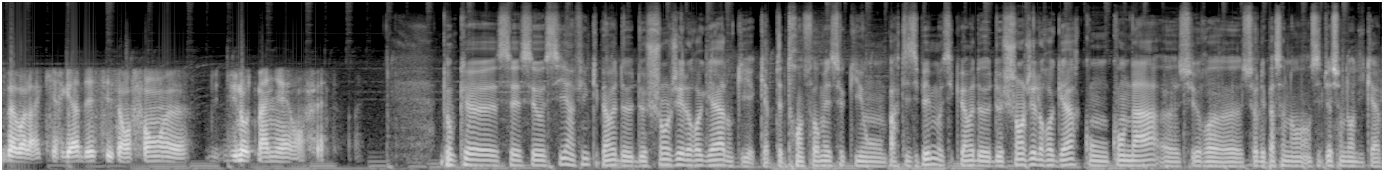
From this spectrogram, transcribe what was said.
ben voilà, qu'ils regardaient ces enfants d'une autre manière en fait. Donc euh, c'est aussi un film qui permet de, changer le regard, donc qui, a peut-être transformé ceux qui ont participé, mais aussi qui permet de, changer le regard qu'on a euh, sur, euh, sur les personnes en, en situation de handicap.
